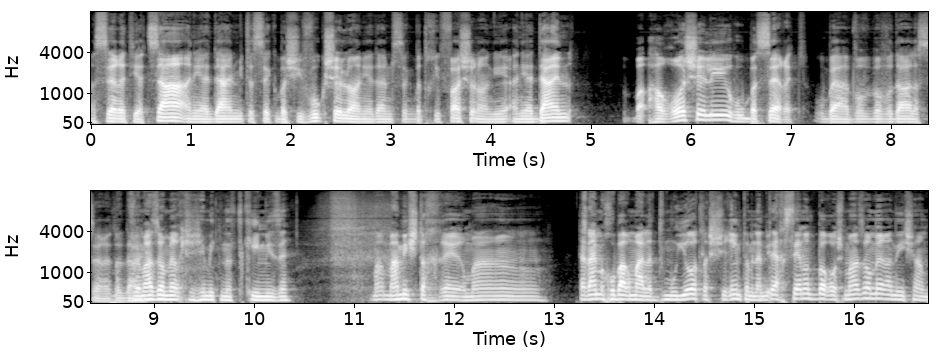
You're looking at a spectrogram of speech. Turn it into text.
הסרט יצא, אני עדיין מתעסק בשיווק שלו, אני עדיין מתעסק בדחיפה שלו, אני, אני עדיין, הראש שלי הוא בסרט, הוא בעב- בעבודה על הסרט עדיין. ומה זה אומר כשמתנתקים מזה? מה, מה משתחרר? מה... אתה עדיין מחובר מה, לדמויות, לשירים, אתה מנתח סצנות בראש, מה זה אומר אני שם?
